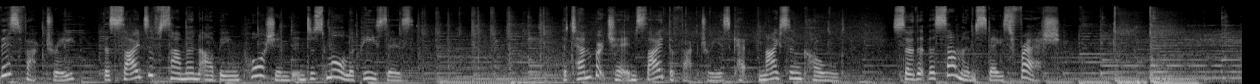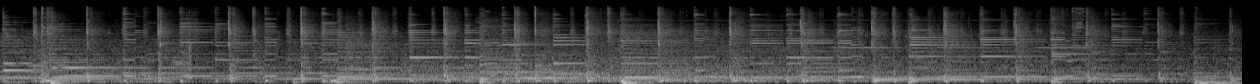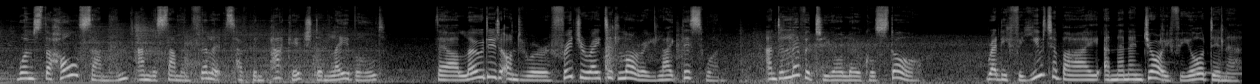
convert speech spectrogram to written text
This factory, the sides of salmon are being portioned into smaller pieces. The temperature inside the factory is kept nice and cold, so that the salmon stays fresh. Once the whole salmon and the salmon fillets have been packaged and labelled, they are loaded onto a refrigerated lorry like this one and delivered to your local store, ready for you to buy and then enjoy for your dinner.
